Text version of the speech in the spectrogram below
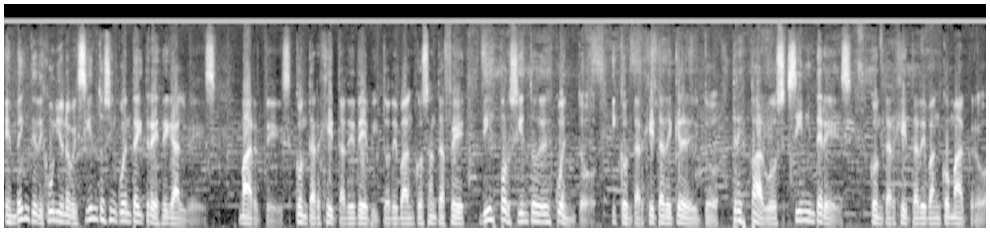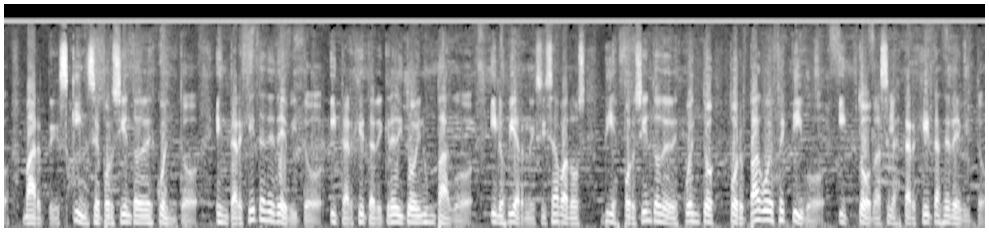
en 20 de junio 953 de Galvez. Martes, con tarjeta de débito de Banco Santa Fe, 10% de descuento. Y con tarjeta de crédito, tres pagos sin interés. Con tarjeta de Banco Macro, martes, 15% de descuento. En tarjeta de débito y tarjeta de crédito en un pago. Y los viernes y sábados, 10% de descuento por pago efectivo. Y todas las tarjetas de débito.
